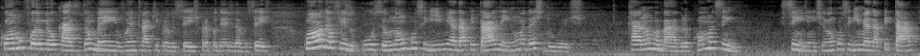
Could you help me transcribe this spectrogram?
como foi o meu caso também, eu vou entrar aqui para vocês para poder ajudar vocês. Quando eu fiz o curso, eu não consegui me adaptar a nenhuma das duas. Caramba, Bárbara, como assim? Sim, gente, eu não consegui me adaptar.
